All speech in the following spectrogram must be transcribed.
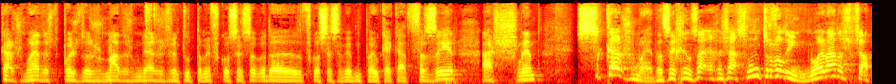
Carlos Moedas, depois das Jornadas Mulheres da Juventude, também ficou sem, saber, da- ficou sem saber muito bem o que é que há de fazer, acho excelente. Se Carlos Moedas arranja- arranjasse um intervalinho, não é nada especial,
